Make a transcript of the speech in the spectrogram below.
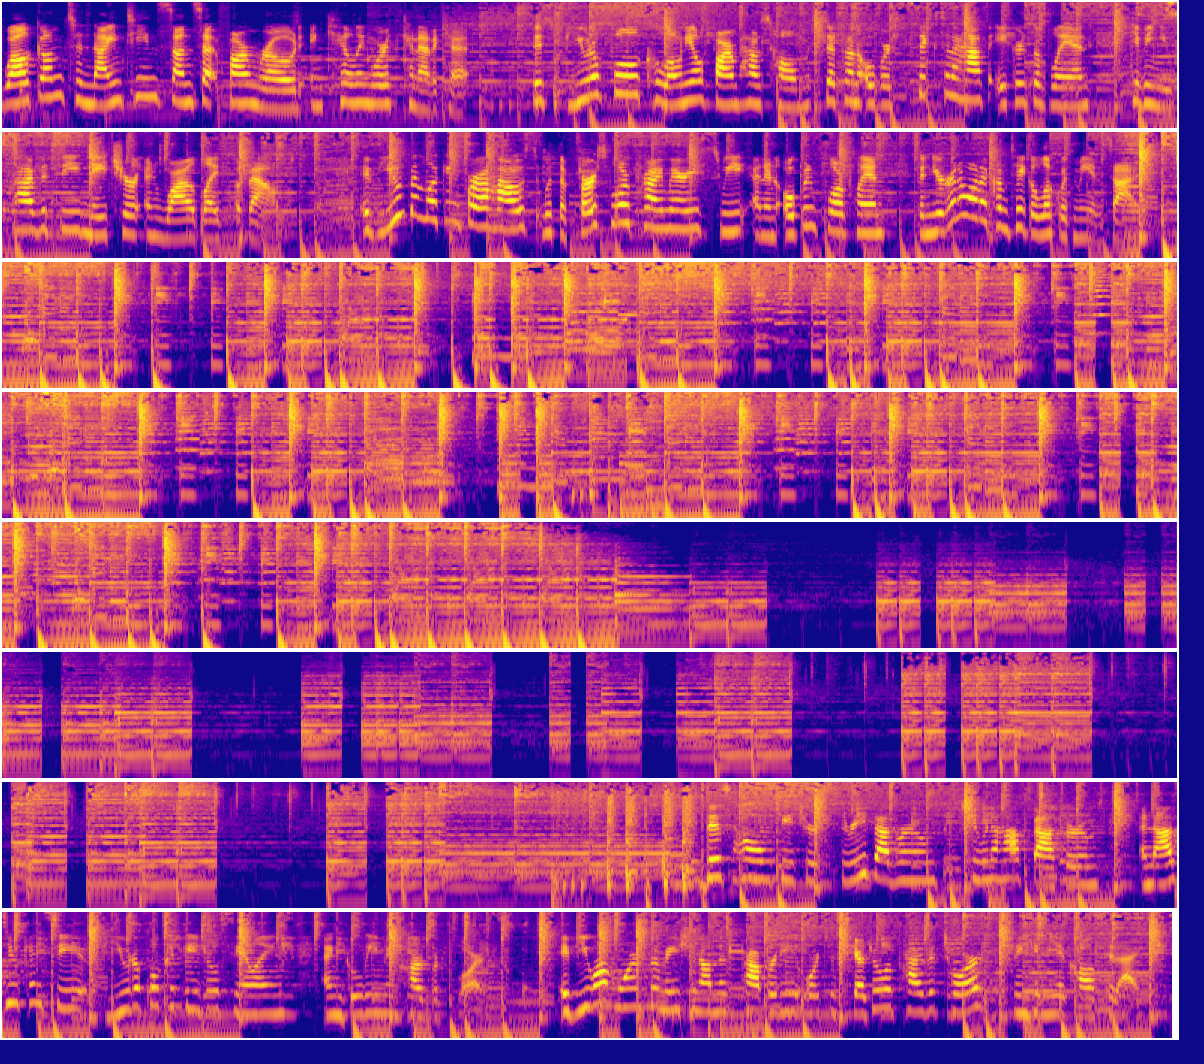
Welcome to 19 Sunset Farm Road in Killingworth, Connecticut. This beautiful colonial farmhouse home sits on over six and a half acres of land, giving you privacy, nature, and wildlife abound. If you've been looking for a house with a first floor primary suite and an open floor plan, then you're gonna wanna come take a look with me inside. This home features three bedrooms, two and a half bathrooms, and as you can see, beautiful cathedral ceilings and gleaming hardwood floors. If you want more information on this property or to schedule a private tour, then give me a call today.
